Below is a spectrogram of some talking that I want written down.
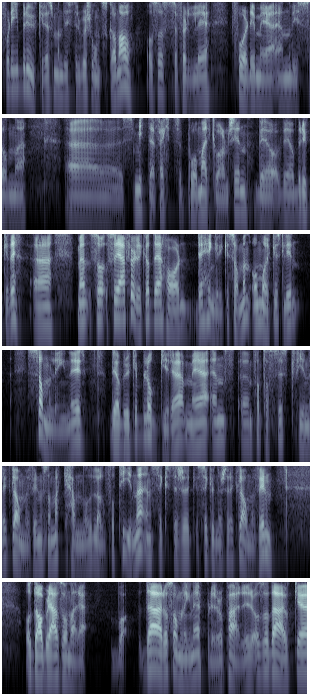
For de bruker det som en distribusjonskanal. Og så selvfølgelig får de med en viss sånn eh, smitteeffekt på merkevaren sin ved å, ved å bruke de. Eh, men, så, så, jeg føler ikke at det, har, det henger ikke sammen. Og Markus Lind sammenligner det å bruke bloggere med en, en fantastisk fin reklamefilm som McCann hadde lagd for Tine, en 60 sekunders reklamefilm. Og da blir jeg sånn derre det er å sammenligne epler og pærer. Altså, det er jo ikke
